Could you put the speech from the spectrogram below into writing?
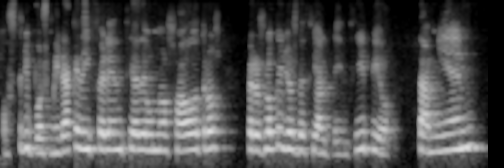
ostri, pues mira qué diferencia de unos a otros, pero es lo que yo os decía al principio. También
